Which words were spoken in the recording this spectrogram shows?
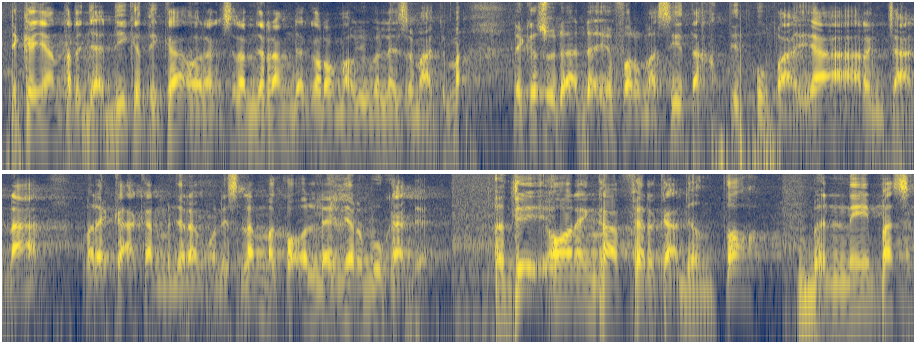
Nika yang terjadi ketika orang Islam menyerang ke Romawi dan lain semacam. Nika sudah ada informasi taktik upaya rencana mereka akan menyerang orang Islam maka oleh nyerbu kada. Jadi orang kafir kak dentoh Beni pas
